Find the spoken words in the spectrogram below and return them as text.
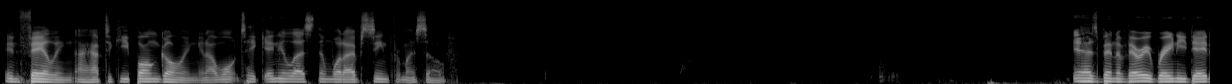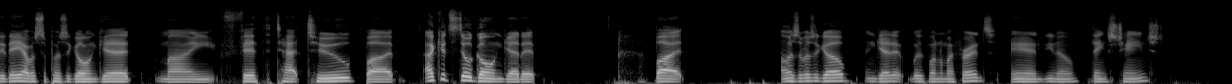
in failing. I have to keep on going and I won't take any less than what I've seen for myself. It has been a very rainy day today. I was supposed to go and get my fifth tattoo, but I could still go and get it. But I was supposed to go and get it with one of my friends, and you know, things changed.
